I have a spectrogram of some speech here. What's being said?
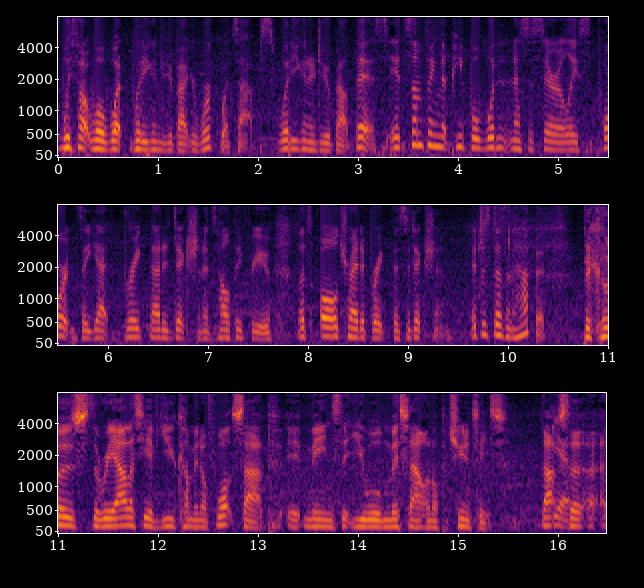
we thought, well, what, what are you going to do about your work WhatsApps? What are you going to do about this? It's something that people wouldn't necessarily support and say, yeah, break that addiction. It's healthy for you. Let's all try to break this addiction. It just doesn't happen. Because the reality of you coming off WhatsApp, it means that you will miss out on opportunities. That's Yeah. the, uh,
